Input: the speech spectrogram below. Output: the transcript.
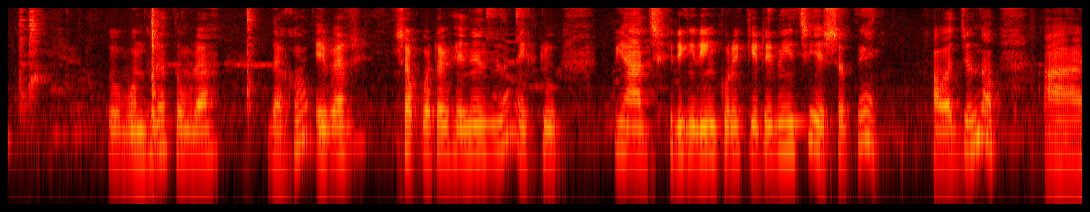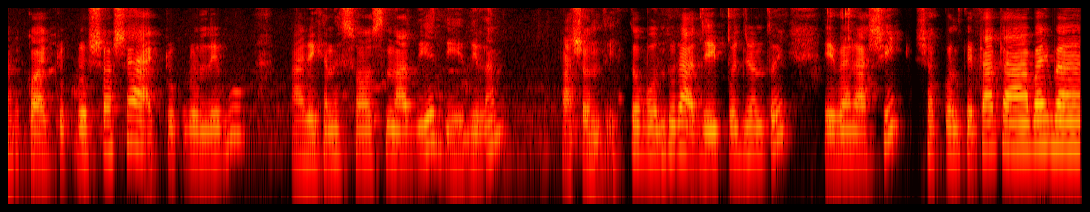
তো বন্ধুরা, তোমরা দেখো, এবার সব কটা ভেজে নিলাম। একটু পেঁয়াজ রিং রিং করে কেটে নিয়েছি এর সাথে খাওয়ার জন্য। আর কয়েক টুকরো শসা, এক টুকরো লেবু আর এখানে সস না দিয়ে দিয়ে দিলাম কাসন্দি তো বন্ধুরা, আজ এই পর্যন্তই। এবার আসি সকলকে। Ta ta, bye bye.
